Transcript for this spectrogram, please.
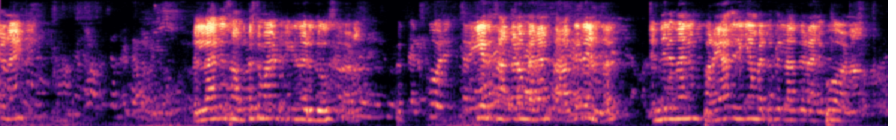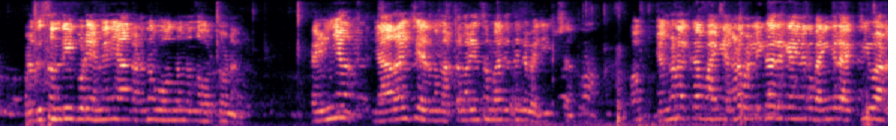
ഓർക്കണേ എല്ലാവരും സന്തോഷമായിട്ടിരിക്കുന്ന ഒരു ദിവസമാണ്. ചിലപ്പോ ഒരു ചെറിയൊരു സങ്കടം വരാൻ സാധ്യതയുണ്ട്. എന്നിരുന്നാലും പറയാതിരിക്കാൻ പറ്റത്തില്ലാത്ത ഒരു അനുഭവമാണ്. പ്രതിസന്ധി കൂടെ എങ്ങനെയാ കടന്നു പോകുന്നതെന്ന് ഓർത്തോണ്. കഴിഞ്ഞ ഞായറാഴ്ചയായിരുന്നു മർത്തമറിയ സമാജത്തിന്റെ പരീക്ഷ. അപ്പം ഞങ്ങളൊക്കെ ഞങ്ങളുടെ പള്ളിക്കാരൊക്കെ അതിനൊക്കെ ഭയങ്കര ആക്റ്റീവാണ്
